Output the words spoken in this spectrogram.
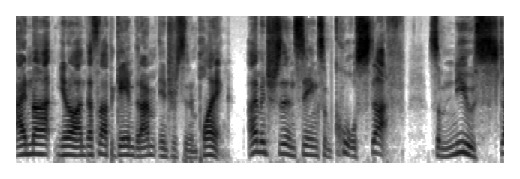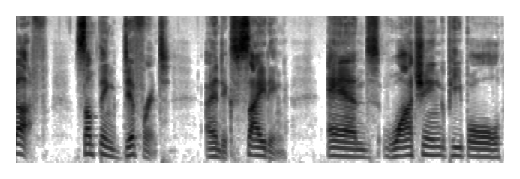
I'm not you know that's not the game that I'm interested in playing. I'm interested in seeing some cool stuff, some new stuff, something different and exciting, and watching people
